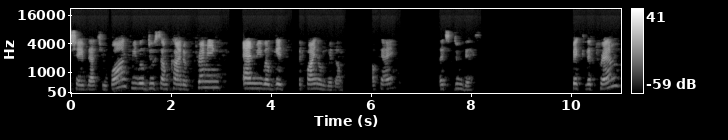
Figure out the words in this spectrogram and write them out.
shape that you want. We will do some kind of trimming and we will get the final result okay? Let's do this. Pick the trim.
